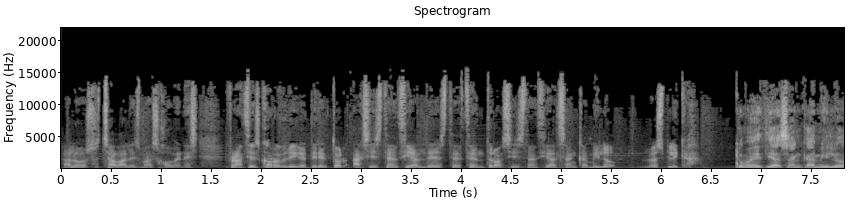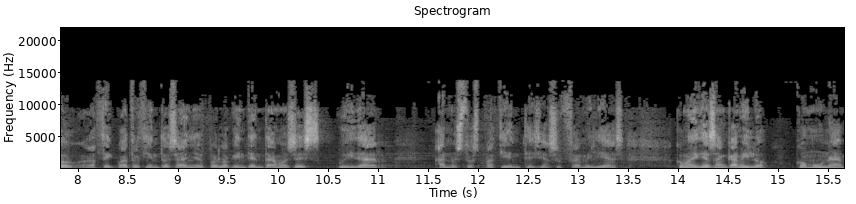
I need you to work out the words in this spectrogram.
a los chavales más jóvenes. Francisco Rodríguez, director asistencial de este centro asistencial San Camilo, lo explica. Como decía San Camilo, hace 400 años, pues lo que intentamos es cuidar a nuestros pacientes y a sus familias como decía San Camilo, como una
